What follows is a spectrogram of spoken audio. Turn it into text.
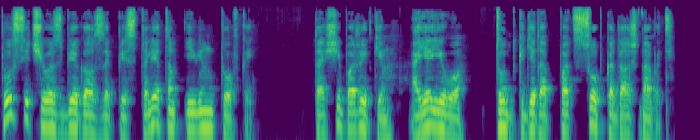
после чего сбегал за пистолетом и винтовкой. «Тащи пожитки, а я его», Тут где-то подсобка должна быть.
